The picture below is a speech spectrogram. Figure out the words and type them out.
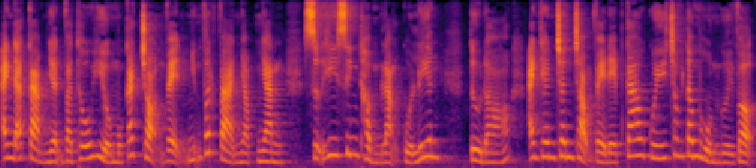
Anh đã cảm nhận và thấu hiểu một cách trọn vẹn những vất vả nhọc nhằn, sự hy sinh thầm lặng của Liên. Từ đó, anh thêm trân trọng vẻ đẹp cao quý trong tâm hồn người vợ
